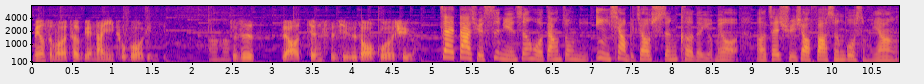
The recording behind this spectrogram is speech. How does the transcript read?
没有什么特别难以突破的瓶颈，嗯就是只要坚持，其实都过得去了。在大学四年生活当中，你印象比较深刻的有没有？呃，在学校发生过什么样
